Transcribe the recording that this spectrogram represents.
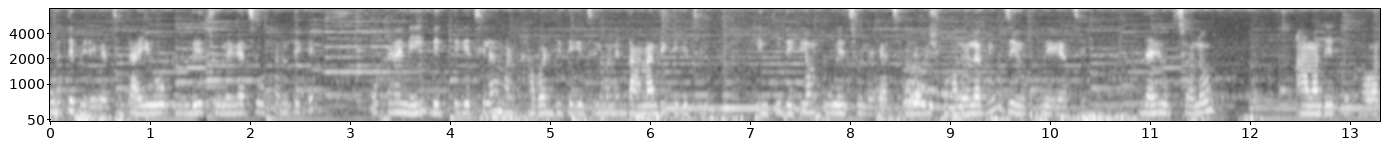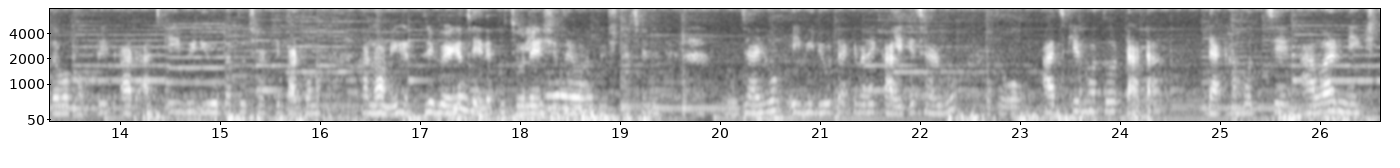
উড়তে পেরে গেছে, তাই ও উড়ে চলে গেছে ওখান থেকে। ওখানে নেই, দেখতে গেছিলাম আর খাবার দিতে গেছিলাম মানে দানা দিতে গেছিলাম, কিন্তু দেখলাম উড়ে চলে গেছে মানে বেশ ভালো লাগল যে ও উড়ে গেছে। যাই হোক, চলো, আমাদের তো খাওয়া দাওয়া কমপ্লিট আর আজকে এই ভিডিওটা তো ছাড়তে পারব না, কারণ অনেক রাত্রি হয়ে গেছে, এই দেখো চলে এসেছে আমার দুষ্ট ছেলে। যাই হোক এই ভিডিওটা একেবারে কালকে ছাড়বো। তো আজকের মতো টাটা। দেখা হচ্ছে আবার নেক্সট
